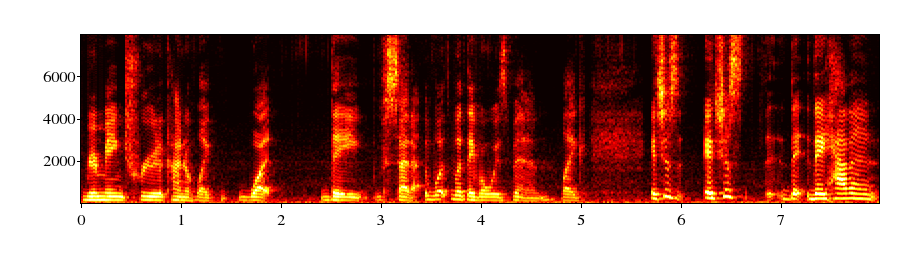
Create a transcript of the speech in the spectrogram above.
remain true to kind of like what they set, what what they've always been. Like, it's just, it's just they, they haven't.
